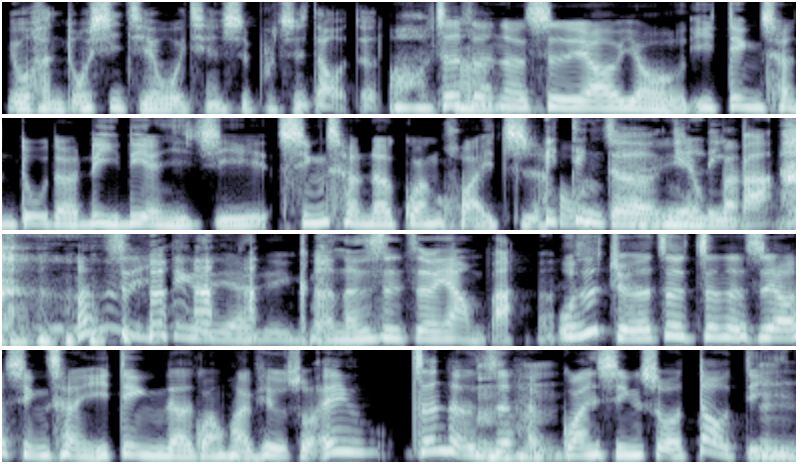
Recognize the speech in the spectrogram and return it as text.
有很多细节我以前是不知道的。哦，这真的是要有一定程度的历练，以及形成了关怀之后，一定的年龄吧，啊，是一定的年龄。可能是这样吧。我是觉得这真的是要形成一定的关怀，譬如说，哎，真的是很关心说，到底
